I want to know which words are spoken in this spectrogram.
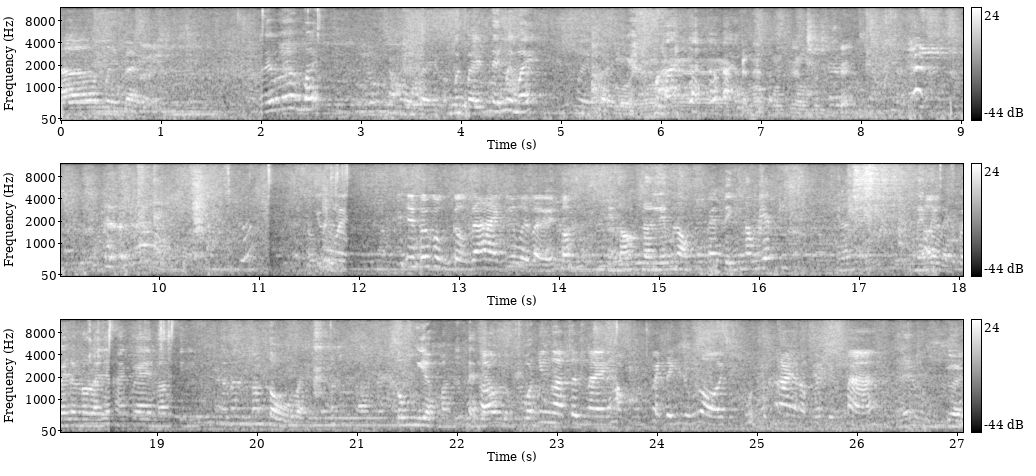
Ờ 17 Đấy mấy mấy 17 17 đến mười mấy? 17 ngồi cân nhắc cũng riêng bên chuyện nhưng cuối cùng cộng ra hai cứ 17 thôi Thì nó nó nếu nó không quen tính nó biết. Thì nó sẽ Nếu 17 quen nó lấy cho hai quen nó tính nó, nó, tổ vậy. Công nghiệp mà cứ phải theo được quân nhưng mà từng này học phép tính đúng rồi chỉ cuối thứ hai là học phép tính mà. Đấy mình cười.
